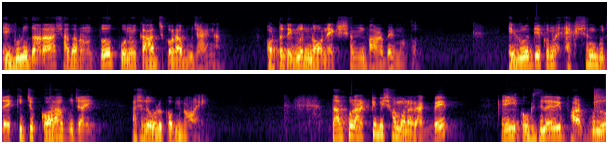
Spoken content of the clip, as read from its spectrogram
এগুলো দ্বারা সাধারণত কোনো কাজ করা বোঝায় না। অর্থাৎ এগুলো নন অ্যাকশন ভার্বের মতো। এগুলো দিয়ে কোনো অ্যাকশন বোঝায়, কিছু করা বোঝায়, আসলে ওরকম নয়। তারপর আরেকটি বিষয় মনে রাখবে, এই অক্সিলারি ভার্বগুলো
